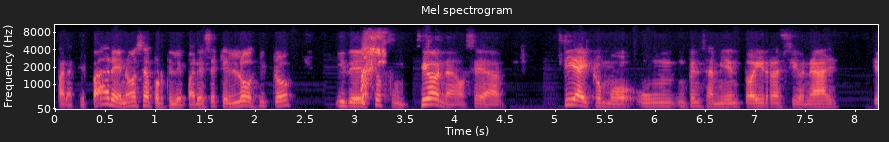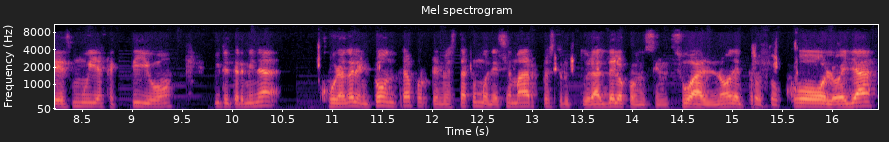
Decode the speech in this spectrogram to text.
para que pare, ¿no? O sea, porque le parece que es lógico y de hecho funciona, o sea, sí hay como un, un pensamiento ahí racional que es muy efectivo y te termina jurándole en contra porque no está como en ese marco estructural de lo consensual, ¿no? Del protocolo. Ella,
